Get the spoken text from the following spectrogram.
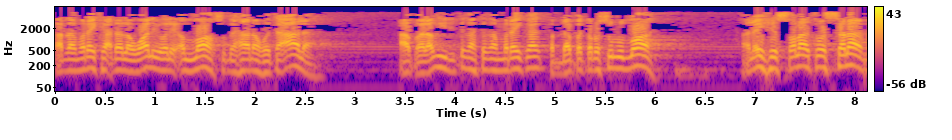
karena mereka adalah wali-wali Allah Subhanahu wa taala. Apalagi di tengah-tengah mereka terdapat Rasulullah alaihi salatu wassalam.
